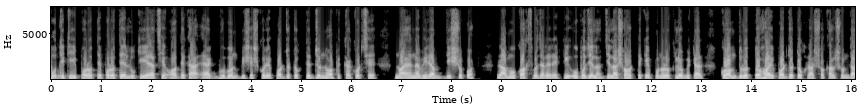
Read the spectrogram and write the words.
প্রতিটি পরতে পরতে লুকিয়ে আছে অদেখা এক ভুবন। বিশেষ করে পর্যটকদের জন্য অপেক্ষা করছে নয়নাভিরাম দৃশ্যপট। রামু কক্সবাজারের একটি উপজেলা। জেলা শহর থেকে পনেরো কিলোমিটার কম দূরত্ব হয়। পর্যটকরা সকাল সন্ধ্যা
